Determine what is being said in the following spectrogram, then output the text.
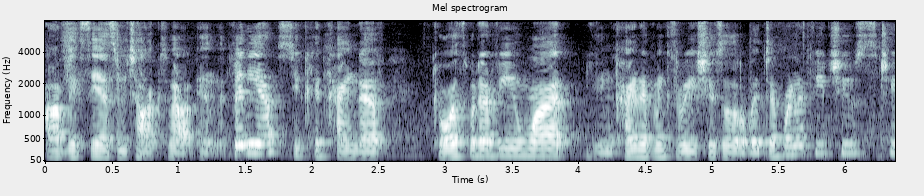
Obviously, as we talked about in the videos, you can kind of go with whatever you want. You can kind of make the ratios a little bit different if you choose to.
